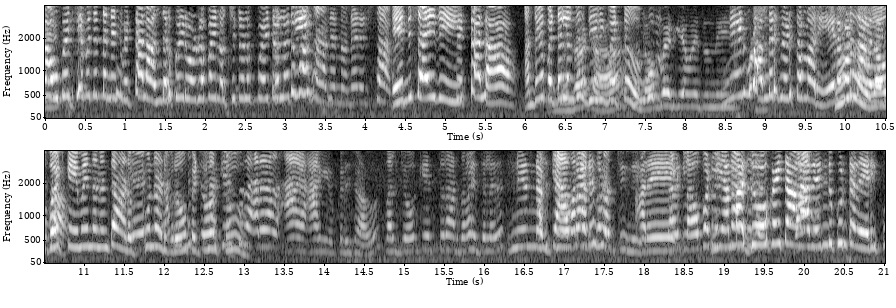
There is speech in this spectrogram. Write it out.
లవ్ ఏమైతుంది? నేను పెట్టాలా? అందరికి రోడ్ల పైన వచ్చేటోళ్ళకి పోయేటోళ్ళకి? సాయి ఇది? పెట్టాలా? అందుకే దీనికి పెట్టు. నేను కూడా అందరికి పెడతా మరి. లవ్. బర్డ్కి ఒప్పుకున్నాడు బ్రో పెట్టినట్టు. చావు. వాళ్ళు జోక్ ఎత్తురు అర్థమైతలేదు. నేను అది కెమెరా కూడా వచ్చింది. అరే దానికి లవ్ బట్ మీ అమ్మ జోక్ అయితే అది ఎందుకుంటది? ఎరిపు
